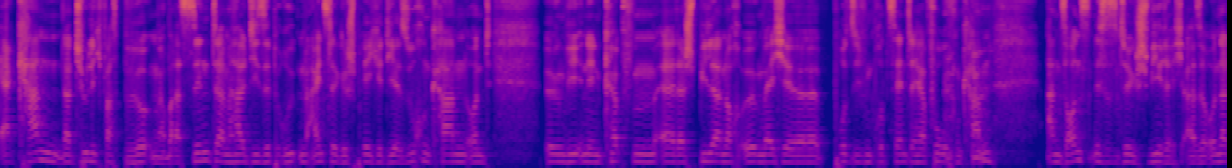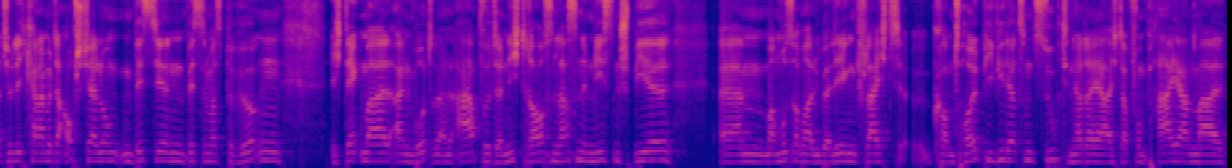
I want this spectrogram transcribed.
er kann natürlich was bewirken, aber das sind dann halt diese berühmten Einzelgespräche, die er suchen kann und irgendwie in den Köpfen äh, der Spieler noch irgendwelche positiven Prozente hervorrufen kann. Ansonsten ist es natürlich schwierig. Also, und natürlich kann er mit der Aufstellung ein bisschen, ein bisschen was bewirken. Ich denke mal, einen Wood und einen Arp wird er nicht draußen lassen im nächsten Spiel. Ähm, man muss auch mal überlegen, vielleicht kommt Holtby wieder zum Zug. Den hat er ja, ich glaube, vor ein paar Jahren mal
